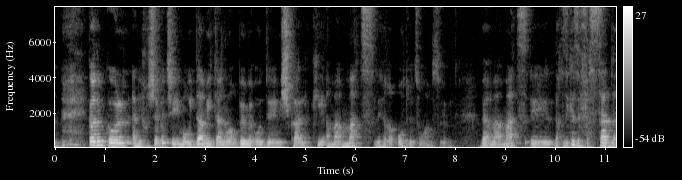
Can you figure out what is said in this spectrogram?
קודם כל, אני חושבת שהיא מורידה מאיתנו הרבה מאוד אה, משקל, כי המאמץ להיראות בצורה מסוימת, והמאמץ אה, להחזיק איזה פסאדה,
